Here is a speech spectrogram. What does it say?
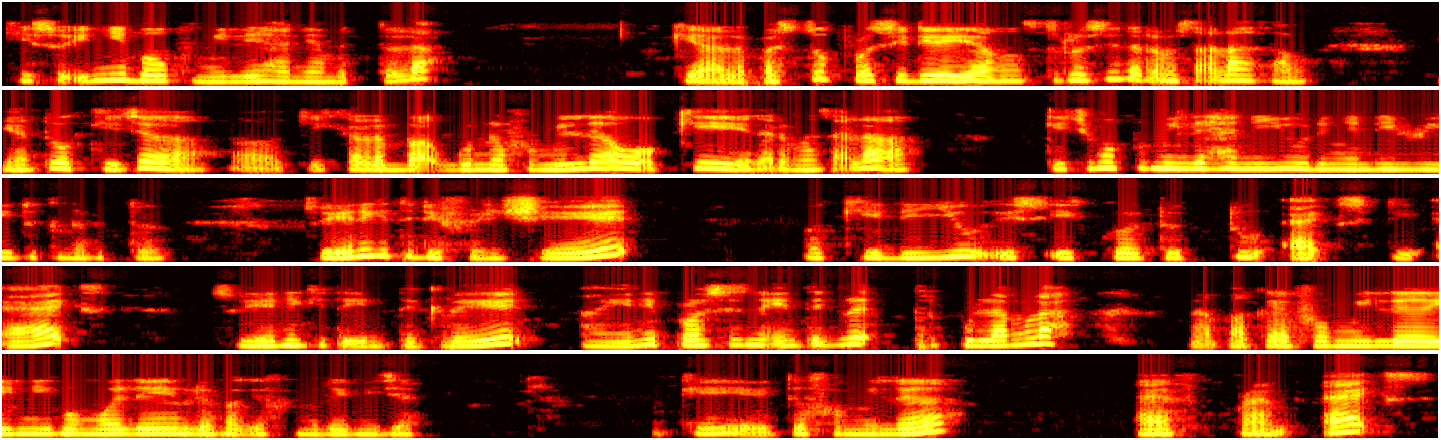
Okay, so ini baru pemilihan yang betul lah. Okay, lepas tu prosedur yang seterusnya tak ada masalah. Yang tu okey je. Okay, kalau bab guna formula awak okey, tak ada masalah. Okay, cuma pemilihan u dengan dv tu kena betul. So, yang ni kita differentiate. Okay, du is equal to 2x dx. So yang ni kita integrate. Ha, yang ni proses nak integrate terpulang lah. Nak pakai formula ini pun boleh. Boleh pakai formula ni je. Okay iaitu formula f prime x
